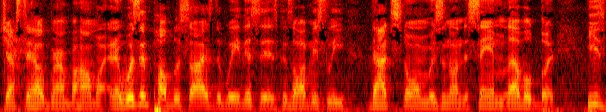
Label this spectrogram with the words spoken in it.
just to help Grand Bahama. And it wasn't publicized the way this is because obviously that storm wasn't on the same level. But he's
